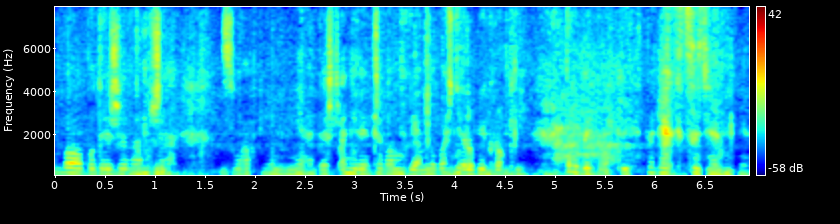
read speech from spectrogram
bo podejrzewam, że złapie mnie deszcz. A nie wiem, czy Wam mówiłam, no właśnie robię kroki. Robię kroki, tak jak codziennie.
